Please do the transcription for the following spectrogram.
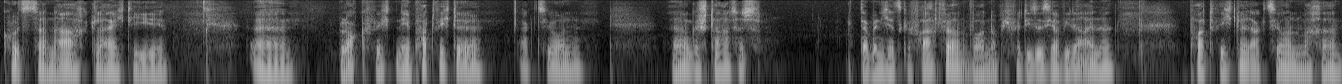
kurz danach gleich die äh, Blockwichtel, nee, Pottwichtel-Aktion äh, gestartet. Da bin ich jetzt gefragt worden, ob ich für dieses Jahr wieder eine Pottwichtel-Aktion mache.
